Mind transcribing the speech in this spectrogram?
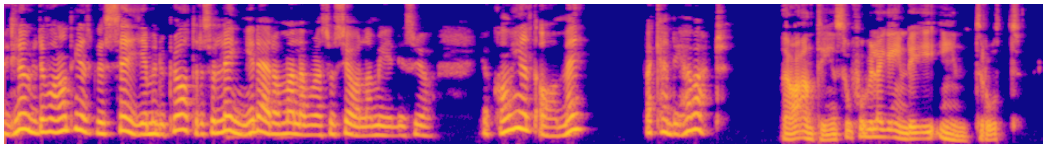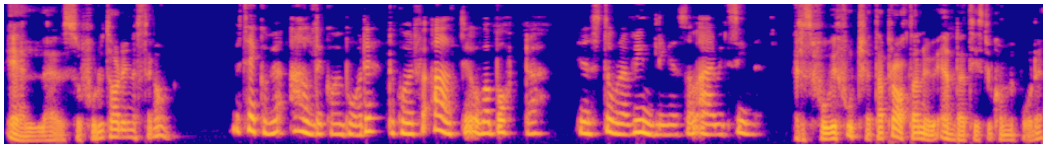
Jag glömde, det var någonting jag skulle säga men du pratade så länge där om alla våra sociala medier så jag, jag kom helt av mig. Vad kan det ha varit? Ja, antingen så får vi lägga in det i introt eller så får du ta det nästa gång. Men tänk om jag aldrig kommer på det? Då kommer det för alltid att vara borta i den stora vindlingen som är mitt sinne. Eller så får vi fortsätta prata nu ända tills du kommer på det.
